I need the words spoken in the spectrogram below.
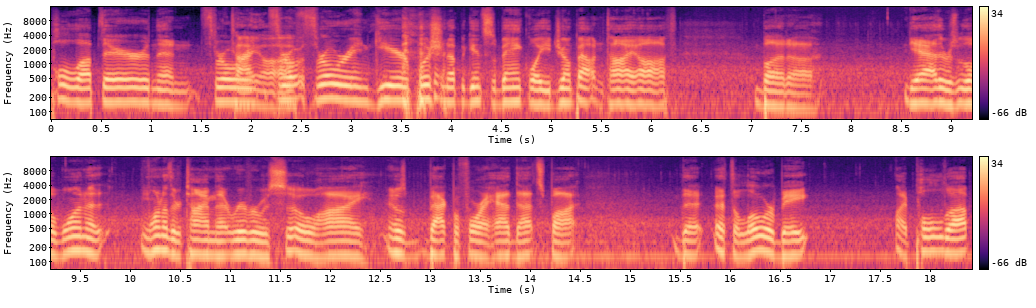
pull up there and then throw Tie her, off. throw throw her in gear, pushing up against the bank while you jump out and tie off. But uh, yeah, there was the one uh, one other time that river was so high. It was back before I had that spot. That at the lower bait, I pulled up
